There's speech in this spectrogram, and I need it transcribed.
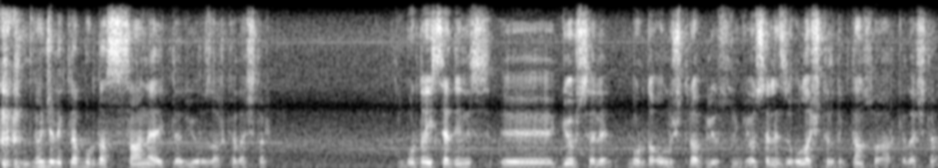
öncelikle burada sahne ekle diyoruz arkadaşlar. Burada istediğiniz e, görseli burada oluşturabiliyorsunuz. Görselinizi ulaştırdıktan sonra arkadaşlar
